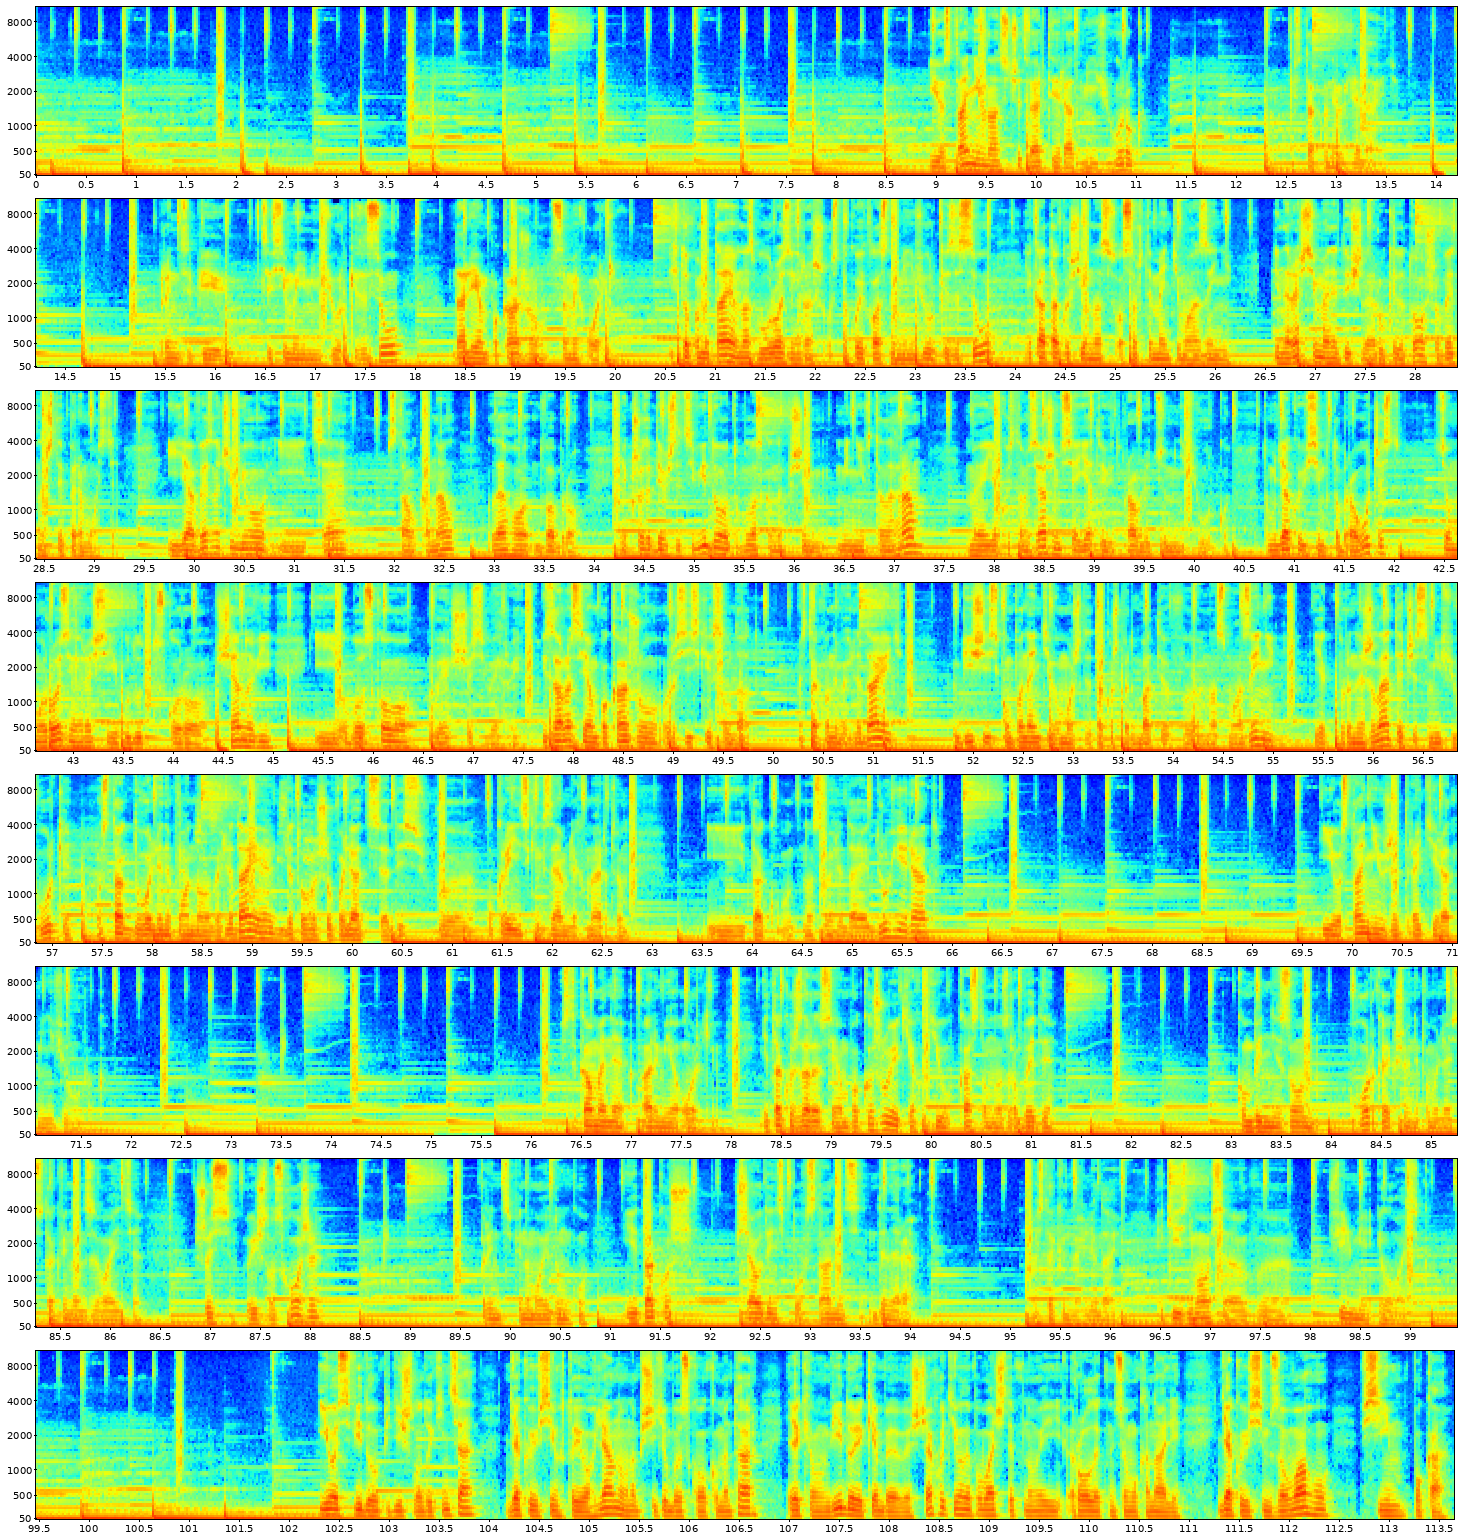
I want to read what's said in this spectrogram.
І останній в нас четвертий ряд мініфігурок. Ось так вони виглядають. В принципі, це всі мої мініфігурки ЗСУ. Далі я вам покажу самих орків. І хто пам'ятає, в нас був розіграш ось такої класної мініфігурки ЗСУ, яка також є в нас в асортименті в магазині. І нарешті в мене дійшли руки до того, щоб визначити переможця. І я визначив його, і це став канал Lego 2 Bro. Якщо ти дивишся це відео, то будь ласка, напиши мені в Telegram, ми якось там зв'яжемося, я тобі відправлю цю мініфігурку. Тому дякую всім, хто брав участь в цьому розіграші. Будуть скоро ще нові, і обов'язково ви щось виграєте. І зараз я вам покажу російських солдат. Ось так вони виглядають. Більшість компонентів ви можете також придбати в нас в магазині, як бронежилети чи самі фігурки. Ось так доволі непогано виглядає для того, щоб валятися десь в українських землях мертвим. І так от нас виглядає другий ряд. І останній вже третій ряд мініфігурок. Ось така в мене армія орків. І також зараз я вам покажу, як я хотів кастомно зробити комбінезон горка, якщо я не помиляюсь, так він називається. Щось вийшло схоже, в принципі, на мою думку. І також ще один повстанець ДНР. Ось так він виглядає, який знімався в фільмі Іловайськ. І ось відео підійшло до кінця. Дякую всім, хто його глянув. Напишіть обов'язково коментар, яке вам відео, яке би ви ще хотіли побачити новий ролик на цьому каналі. Дякую всім за увагу, всім пока.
